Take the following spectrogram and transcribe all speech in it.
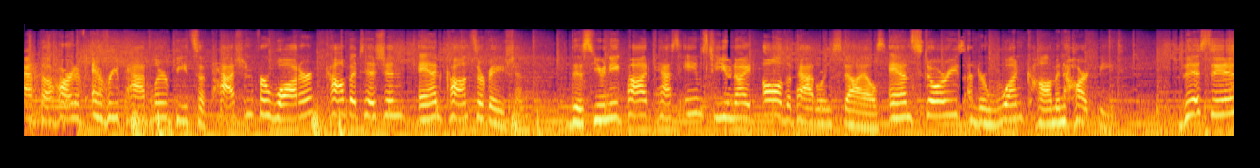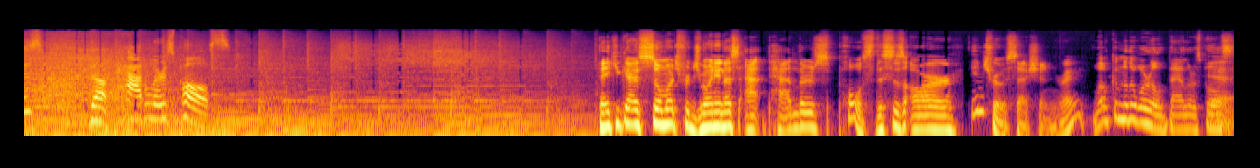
At the heart of every paddler beats a passion for water, competition, and conservation. This unique podcast aims to unite all the paddling styles and stories under one common heartbeat. This is the Paddler's Pulse. Thank you guys so much for joining us at Paddler's Pulse. This is our intro session, right? Welcome to the world, Paddler's Pulse.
